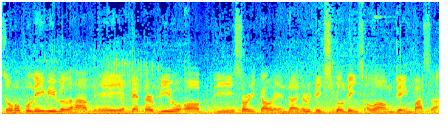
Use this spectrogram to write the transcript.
So hopefully we will have a, better view of the historical and the heritage buildings along J.M. Basa.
